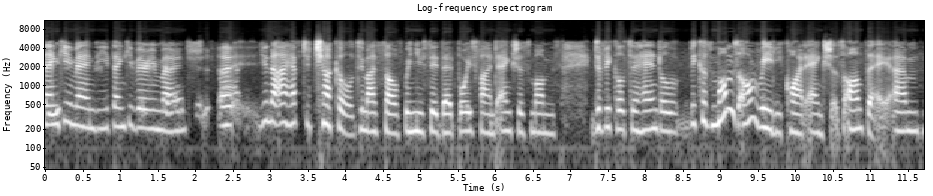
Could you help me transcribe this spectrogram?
Thank you, Mandy. Thank you very much. Uh, you know, I have to chuckle to myself when you said that boys find anxious moms difficult to handle because moms are really quite anxious, aren't they? Um,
